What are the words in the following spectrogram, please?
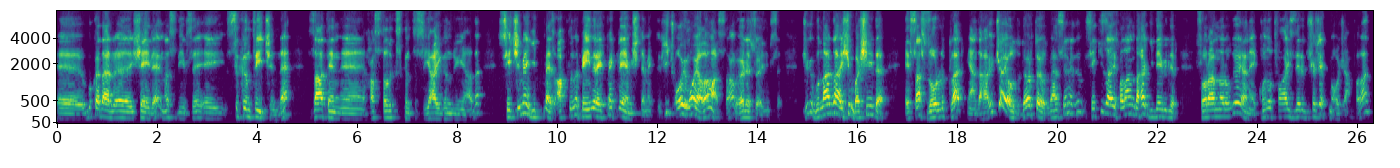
e, bu kadar e, şeyle nasıl diyeyimse e, sıkıntı içinde zaten e, hastalık sıkıntısı yaygın dünyada seçime gitmez. Aklını peynir ekmekle yemiş demektir. Hiç oy moy alamaz tamam? Öyle söyleyeyim size. Çünkü bunlar da işin başıydı. Esas zorluklar yani daha 3 ay oldu 4 ay oldu. Ben dedim 8 ay falan daha gidebilir. Soranlar oluyor yani konut faizleri düşecek mi hocam falan.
